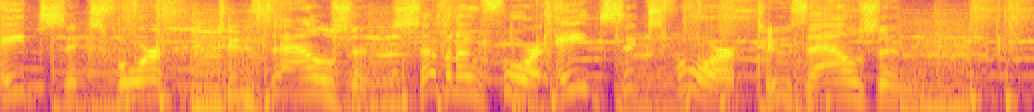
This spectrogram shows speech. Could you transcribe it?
864 2000. 704 864 2000.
